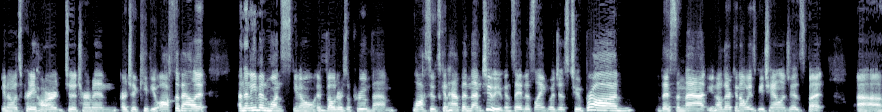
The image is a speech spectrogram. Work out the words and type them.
you know it's pretty hard to determine or to keep you off the ballot. And then even once you know if voters approve them lawsuits can happen then too. You can say this language is too broad this and that you know there can always be challenges. But uh,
